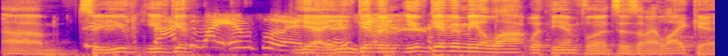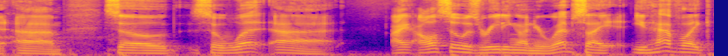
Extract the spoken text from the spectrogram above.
Um, so you've you've given my influence. yeah you've given you've given me a lot with the influences and I like it. Um, so so what uh, I also was reading on your website you have like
